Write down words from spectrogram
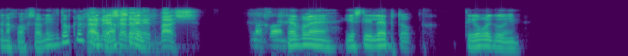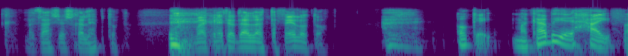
אנחנו עכשיו נבדוק לך את לנו זה, יש אח עדיין. את בש. נכון. חבר'ה, יש לי לפטופ, תהיו רגועים. מזל שיש לך לפטופ. אם רק היית יודע לתפעל אותו. אוקיי, מכבי חיפה.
